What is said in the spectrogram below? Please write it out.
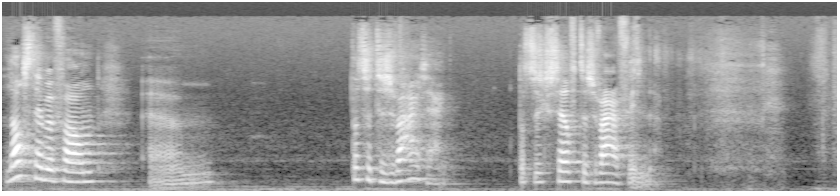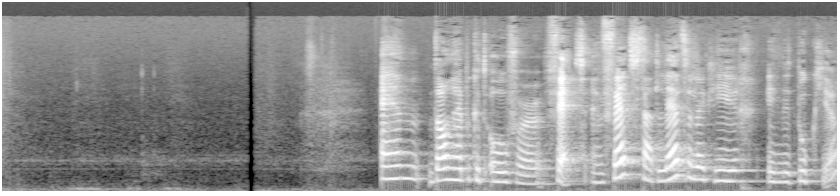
Last hebben van um, dat ze te zwaar zijn. Dat ze zichzelf te zwaar vinden. En dan heb ik het over vet. En vet staat letterlijk hier in dit boekje.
